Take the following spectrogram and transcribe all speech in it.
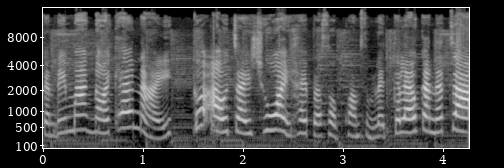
กันได้มากน้อยแค่ไหน ก็เอาใจช่วยให้ประสบความสำเร็จก็แล้วกันนะจ๊ะ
